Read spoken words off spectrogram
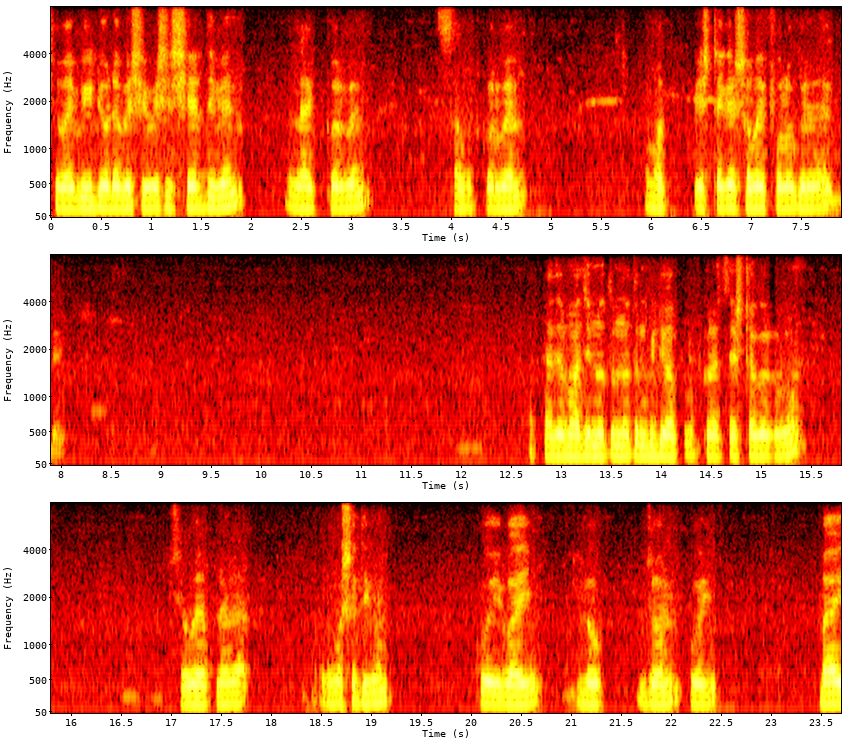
সবাই ভিডিওটা বেশি বেশি শেয়ার দিবেন লাইক করবেন সাপোর্ট করবেন। আমার পেজটাকে সবাই ফলো করে রাখবেন। আপনাদের মাঝে নতুন নতুন ভিডিও আপলোড করার চেষ্টা করব। সবাই আপনারা ভালোবাসা দিবেন। কই ভাই, লোকজন কই? ভাই,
